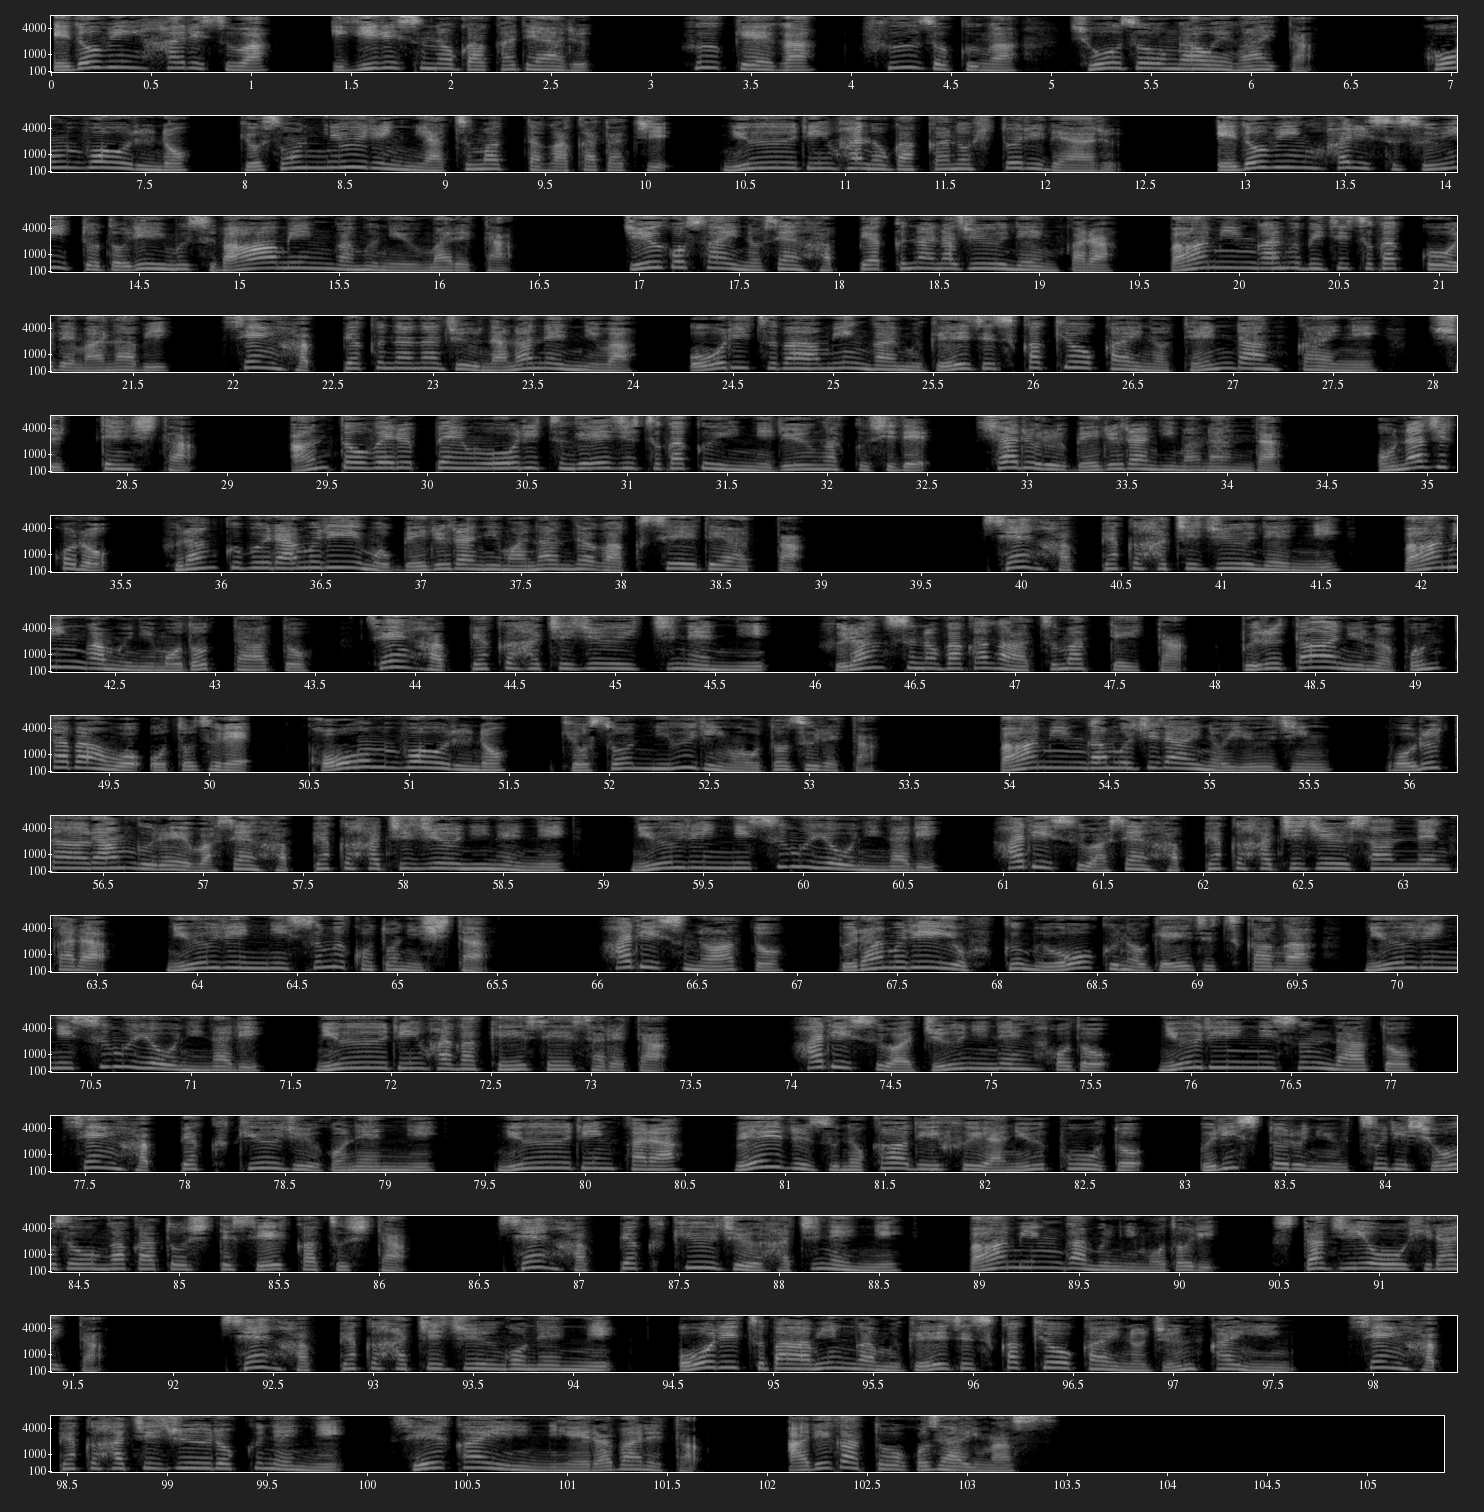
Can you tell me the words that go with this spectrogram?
エドウィン・ハリスはイギリスの画家である。風景画、風俗画、肖像画を描いた。コーンウォールの漁村ニューリンに集まった画家たち、ニューリン派の画家の一人である。エドウィン・ハリス・スウィート・ドリームス・バーミンガムに生まれた。15歳の1870年からバーミンガム美術学校で学び、1877年には王立バーミンガム芸術家協会の展覧会に出展した。アントウェルペン王立芸術学院に留学しで、シャルル・ベルラに学んだ。同じ頃、フランク・ブラムリーもベルラに学んだ学生であった。1880年にバーミンガムに戻った後、1881年にフランスの画家が集まっていたブルターニュのポンタバンを訪れ、コーンウォールの漁村乳林を訪れた。バーミンガム時代の友人、ウォルター・ラングレーは1882年に乳林に住むようになり、ハリスは1883年から乳林に住むことにした。ハリスの後、ブラムリーを含む多くの芸術家が乳林に住むようになり、乳林派が形成された。ハリスは12年ほど乳林に住んだ後、1895年に乳林からウェールズのカーディフやニューポート、ブリストルに移り肖像画家として生活した。1898年にバーミンガムに戻り、スタジオを開いた。1885年に、王立バーミンガム芸術家協会の巡回員、1886年に正会員に選ばれた。ありがとうございます。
